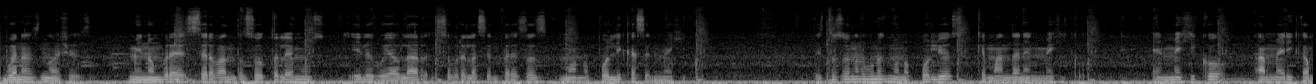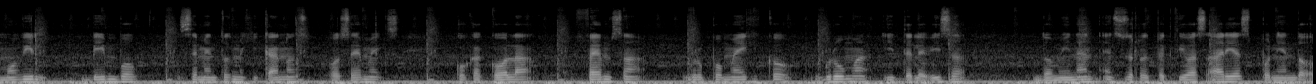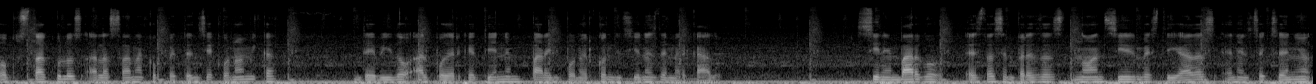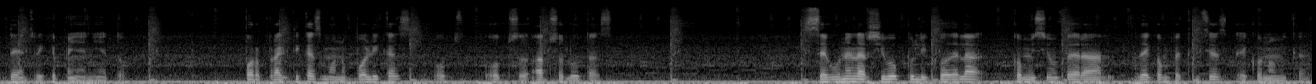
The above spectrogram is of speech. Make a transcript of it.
Buenas noches, mi nombre es Servando Soto Lemus y les voy a hablar sobre las empresas monopólicas en México. Estos son algunos monopolios que mandan en México. En México, América Móvil, Bimbo, Cementos Mexicanos o Cemex, Coca-Cola, FEMSA, Grupo México, Gruma y Televisa dominan en sus respectivas áreas poniendo obstáculos a la sana competencia económica debido al poder que tienen para imponer condiciones de mercado. Sin embargo, estas empresas no han sido investigadas en el sexenio de Enrique Peña Nieto por prácticas monopólicas absolutas. Según el archivo publicó de la Comisión Federal de Competencias Económicas,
